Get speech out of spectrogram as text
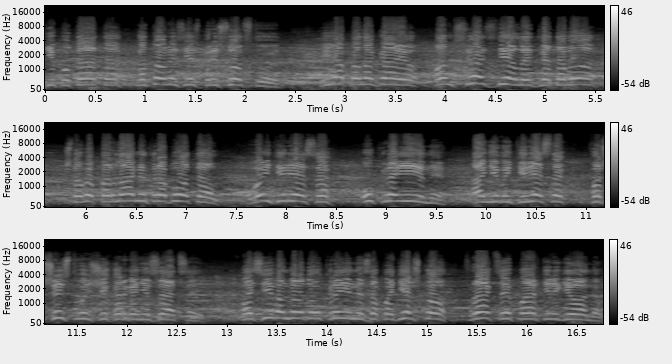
депутата, который здесь присутствует. И я полагаю, он все сделает для того, чтобы парламент работал в интересах Украины, а не в интересах фашистующих организаций. Спасибо народу Украины за поддержку фракции партии регионов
